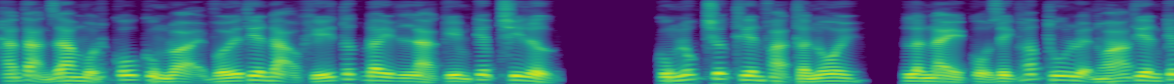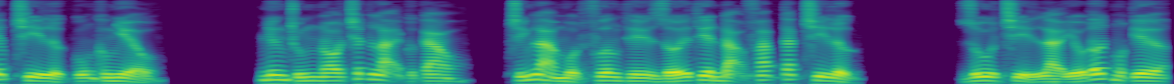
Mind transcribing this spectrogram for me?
hắn tản ra một cỗ cùng loại với thiên đạo khí tức đây là kim kiếp chi lực. Cùng lúc trước thiên phạt thần lôi, lần này cổ dịch hấp thu luyện hóa thiên kiếp chi lực cũng không nhiều. Nhưng chúng nó chất lại cực cao, chính là một phương thế giới thiên đạo pháp tắc chi lực. Dù chỉ là yếu ớt một kia,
